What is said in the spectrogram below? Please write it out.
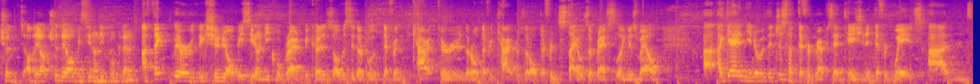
should are they all, should they all be seen on equal ground? I think they're they should all be seen on equal ground because obviously they're both different character. They're all different characters. They're all different styles of wrestling as well. Uh, again, you know, they just have different representation in different ways, and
